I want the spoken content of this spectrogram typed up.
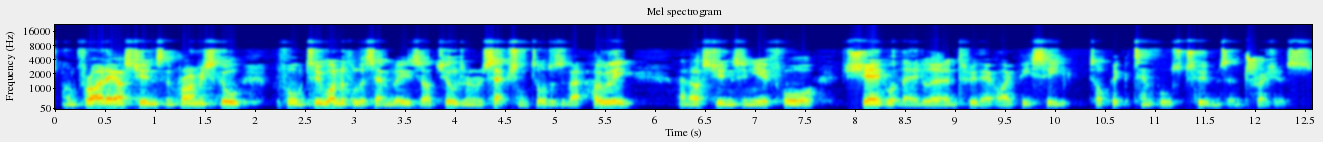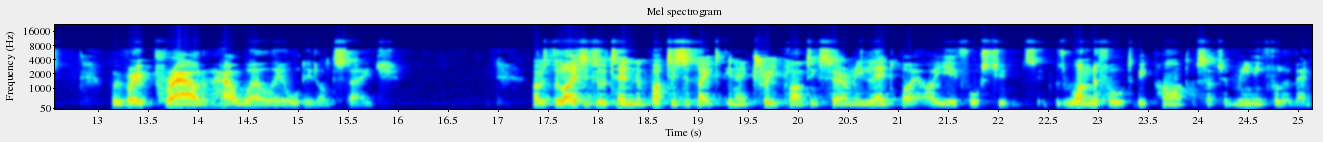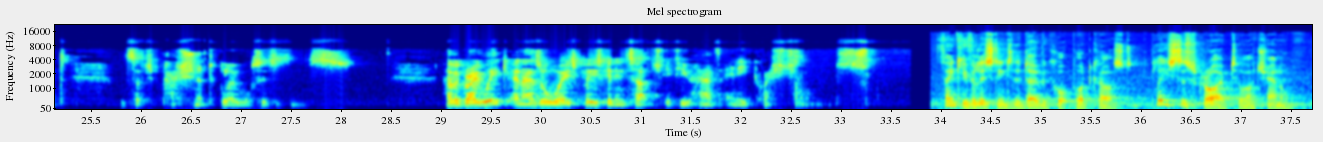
On Friday, our students in the primary school performed two wonderful assemblies. Our children reception taught us about Holi, and our students in year four shared what they had learned through their IPC topic, Temples, Tombs and Treasures. We're very proud of how well they all did on stage. I was delighted to attend and participate in a tree planting ceremony led by our Year 4 students. It was wonderful to be part of such a meaningful event with such passionate global citizens. Have a great week, and as always, please get in touch if you have any questions. Thank you for listening to the Dover Court podcast. Please subscribe to our channel.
